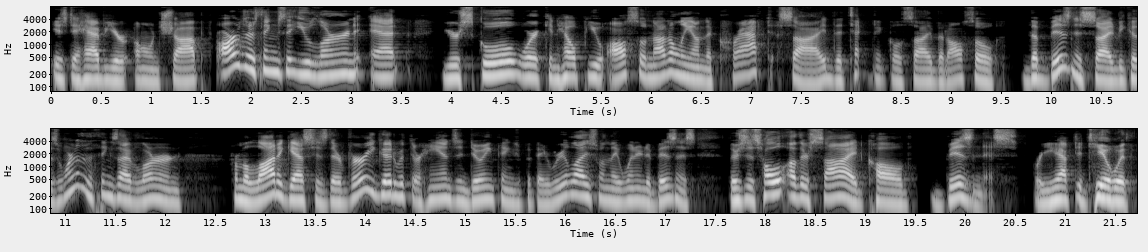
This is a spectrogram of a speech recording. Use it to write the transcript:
is to have your own shop. Are there things that you learn at your school where it can help you also not only on the craft side, the technical side, but also the business side? Because one of the things I've learned from a lot of guests is they're very good with their hands and doing things, but they realize when they went into business, there's this whole other side called business where you have to deal with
